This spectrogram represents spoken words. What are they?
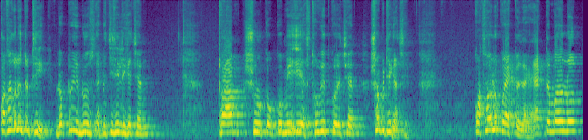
কথাগুলো তো ঠিক। ডক্টর ইউনুস একটা চিঠি লিখেছেন। ট্রাম্প শুল্ক কমিয়ে স্থগিত করেছেন, সবই ঠিক আছে। কথা হলো কয়েকটা জায়গায়। এক নম্বর হলো,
